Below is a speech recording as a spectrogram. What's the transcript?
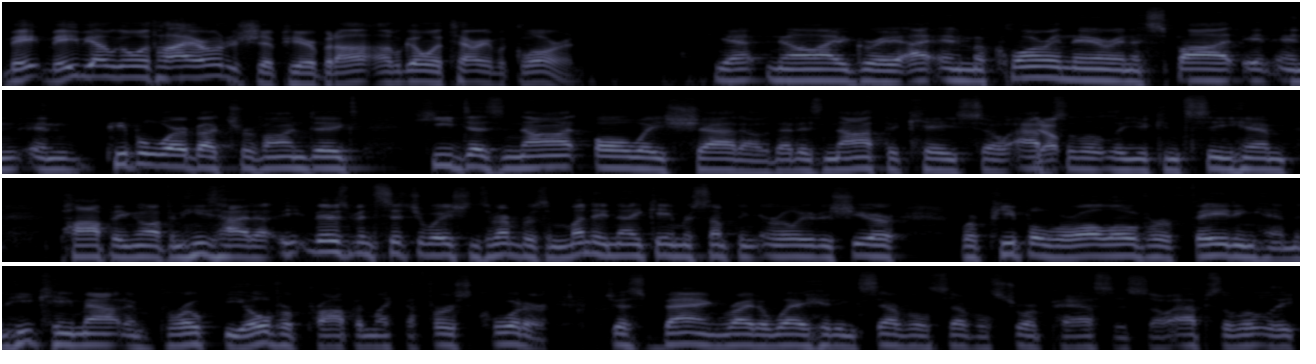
may, maybe I'm going with higher ownership here, but I, am going with Terry McLaurin. Yeah, no, I agree. I, and McLaurin there in a spot, and, and, and people worry about Trevon Diggs. He does not always shadow. That is not the case. So absolutely, yep. you can see him popping off. And he's had a. There's been situations. Remember, it was a Monday night game or something earlier this year where people were all over fading him, and he came out and broke the over prop in like the first quarter, just bang right away, hitting several several short passes. So absolutely.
